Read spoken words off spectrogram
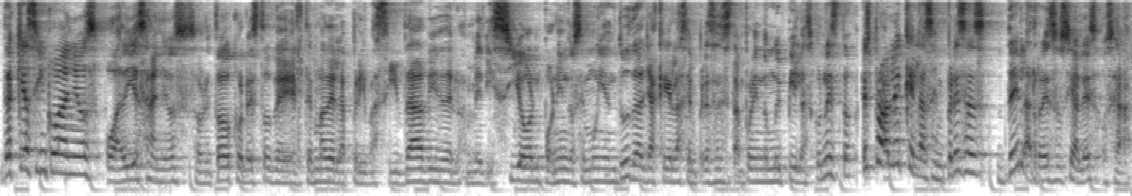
De aquí a cinco años o a 10 años, sobre todo con esto del tema de la privacidad y de la medición poniéndose muy en duda, ya que las empresas están poniendo muy pilas con esto, es probable que las empresas de las redes sociales o sea,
